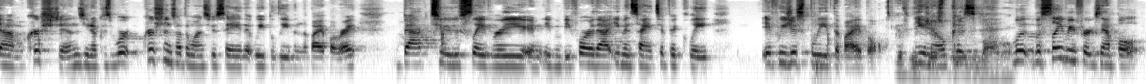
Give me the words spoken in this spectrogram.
um, Christians, you know, because we're Christians are the ones who say that we believe in the Bible, right? Back to slavery, and even before that, even scientifically, if we just believe the Bible, If we you just know, because with, with slavery, for example,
